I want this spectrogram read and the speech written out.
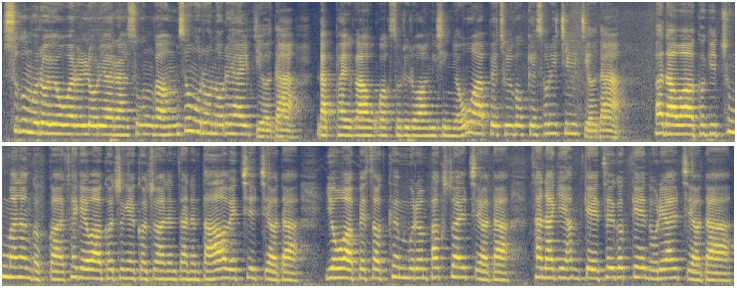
수금으로 여호와를 노래하라. 수금과 음성으로 노래할지어다. 나팔과 호각 소리로 왕이신 여호와 앞에 즐겁게 소리칠지어다. 바다와 거기 충만한 것과 세계와 그 중에 거주하는 자는 다 외칠지어다. 여호와 앞에서 큰 물은 박수할지어다. 산악이 함께 즐겁게 노래할지어다.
